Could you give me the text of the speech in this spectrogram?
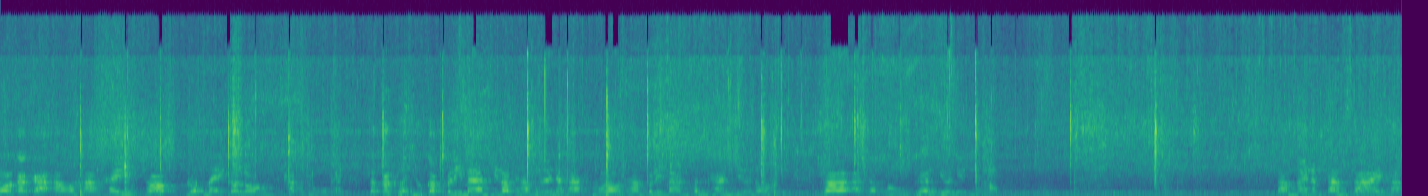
ก็กะกะเอาค่ะ ใครชอบรสไหนก็ลองผัดดู แล้วก็ขึ้นอยู่กับปริมาณที่เราทำด้วยนะคะ ของเราทำปริมาณค่อนข้างเยอะเนาะ ก็อาจจะปรุงเครื่องเยอะนิดนึงตามด้วยน้ำตาลทรายค่ะ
